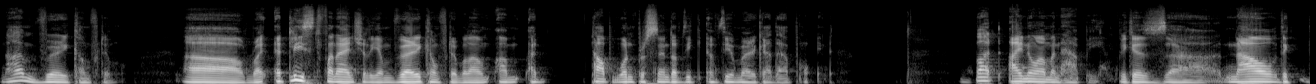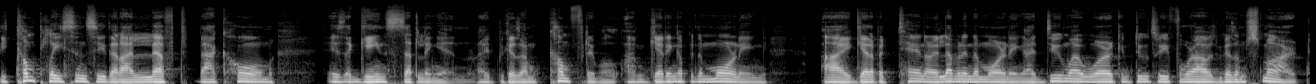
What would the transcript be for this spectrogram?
Now I'm very comfortable, uh, right? At least financially, I'm very comfortable. I'm I'm at top one percent of the of the America at that point but I know I'm unhappy because uh, now the, the complacency that I left back home is again settling in, right? Because I'm comfortable. I'm getting up in the morning. I get up at 10 or 11 in the morning. I do my work in two, three, four hours because I'm smart.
